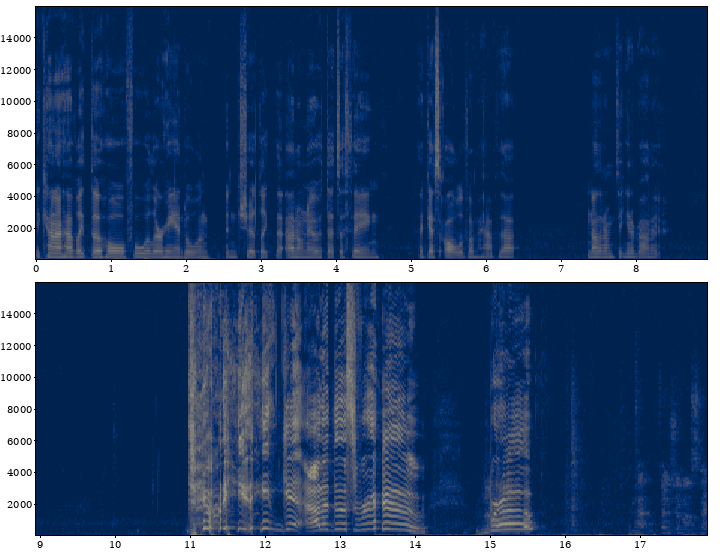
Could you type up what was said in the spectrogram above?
they kind of have like the whole four-wheeler handle and, and shit like that i don't know if that's a thing i guess all of them have that now that i'm thinking about it Dude, what do you? Get out of this room, bro. I'm ha- finishing my snack.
